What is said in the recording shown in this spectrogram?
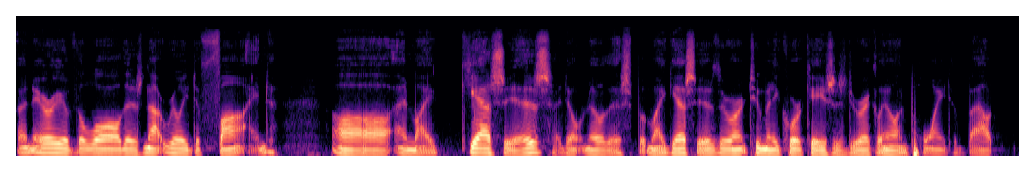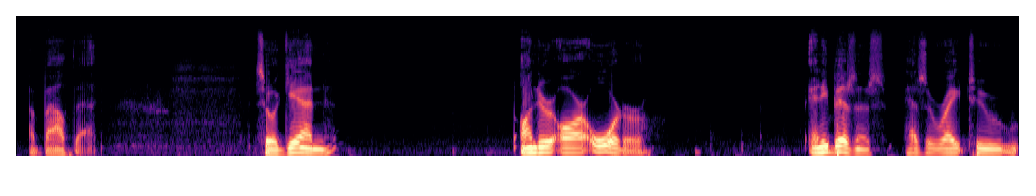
an area of the law that is not really defined. Uh, and my guess is, I don't know this, but my guess is there aren't too many court cases directly on point about about that. So again, under our order, any business has the right to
